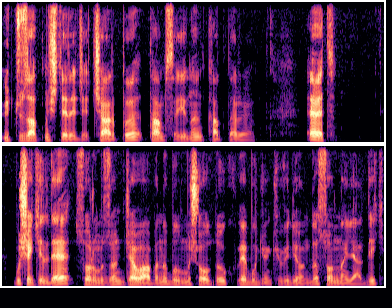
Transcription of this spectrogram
360 derece çarpı tam sayının katları. Evet. Bu şekilde sorumuzun cevabını bulmuş olduk ve bugünkü videonun da sonuna geldik.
